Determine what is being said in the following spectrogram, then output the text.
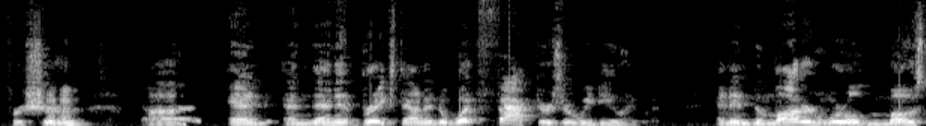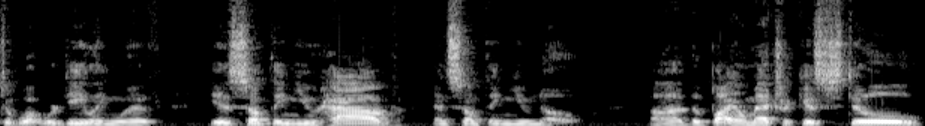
for sure. Mm-hmm. Uh, and, and then it breaks down into what factors are we dealing with? And in the modern world, most of what we're dealing with is something you have and something you know. Uh, the biometric is still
